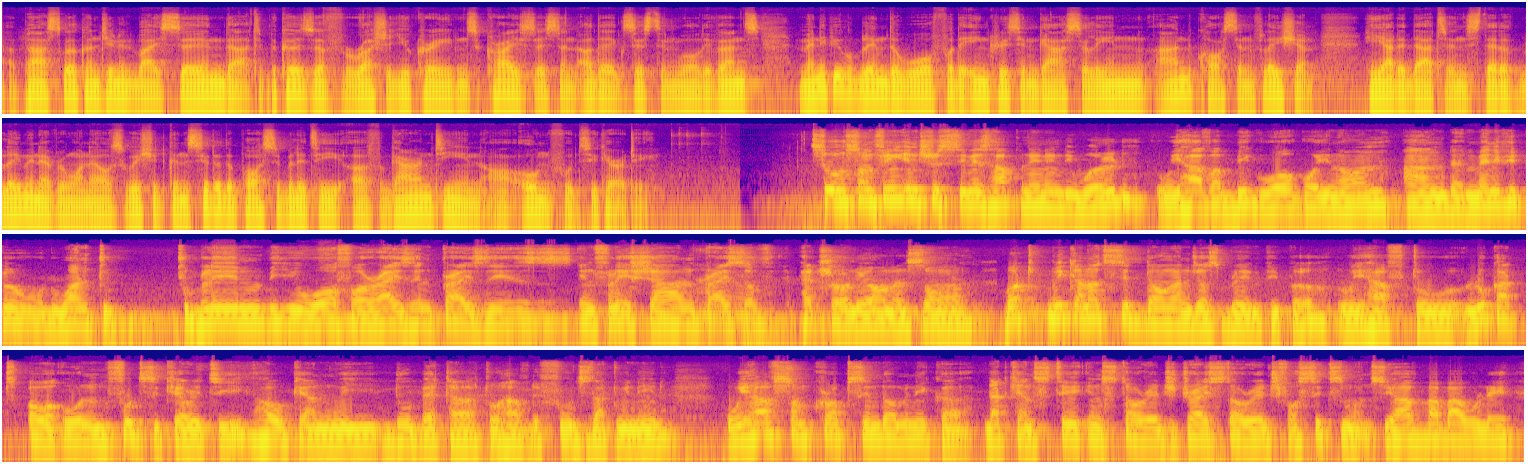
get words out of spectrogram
Uh, Paschal continued by saying that because of Russia Ukraine's crisis and other existing world events, many people blame the war for the increase in gasoline and cost inflation. He added that instead of blaming everyone else, we should consider the possibility of guaranteeing our own food security. So, something interesting is happening in the world. We have a big war going on, and many people would want to to blame the war for rising prices, inflation, price of petroleum, and so on. But we cannot sit down and just blame people. We have to look at our own food security. How can we do better to have the foods that we need? We have some crops in Dominica that can stay in storage, dry storage for six months. You have babaule,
